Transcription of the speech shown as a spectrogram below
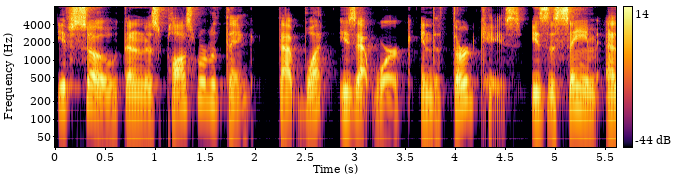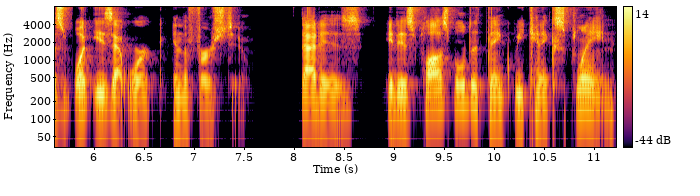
If so, then it is plausible to think that what is at work in the third case is the same as what is at work in the first two. That is, it is plausible to think we can explain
